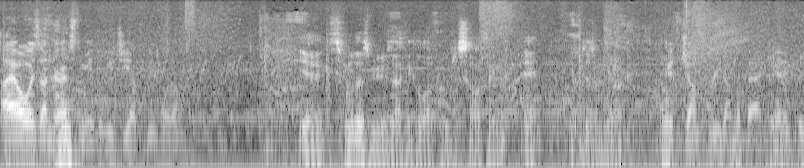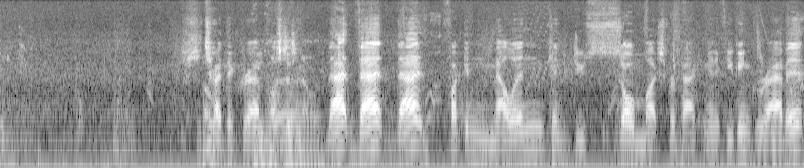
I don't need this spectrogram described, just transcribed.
I always underestimate Luigi up though. Yeah, it's one of those moves I think a lot of people just sort of think, eh, it doesn't work. Oh, Good jump read on the back good air. read. He Oh, tried to grab he lost the- his melon. That that that fucking melon can do so much for Pac-Man. If you can grab it,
